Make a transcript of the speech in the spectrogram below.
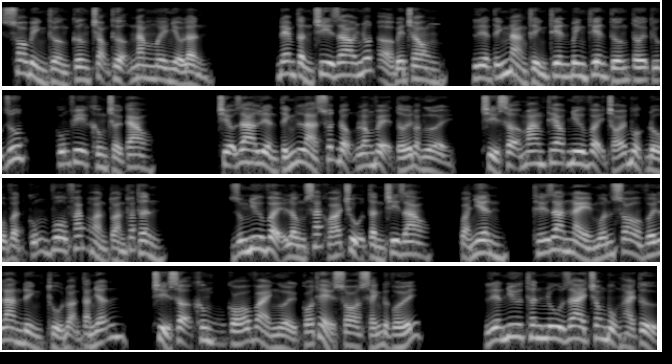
so bình thường cương trọng thượng 50 nhiều lần. Đem tần chi giao nhốt ở bên trong, liền tính nàng thỉnh thiên binh thiên tướng tới cứu giúp, cũng phi không trời cao. Triệu gia liền tính là xuất động long vệ tới đoàn người, chỉ sợ mang theo như vậy trói buộc đồ vật cũng vô pháp hoàn toàn thoát thân. Dùng như vậy lồng sắt khóa trụ tần chi giao, quả nhiên, thế gian này muốn so với Lan Đình thủ đoạn tàn nhẫn, chỉ sợ không có vài người có thể so sánh được với. Liên như thân nhu dai trong bụng hải tử,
